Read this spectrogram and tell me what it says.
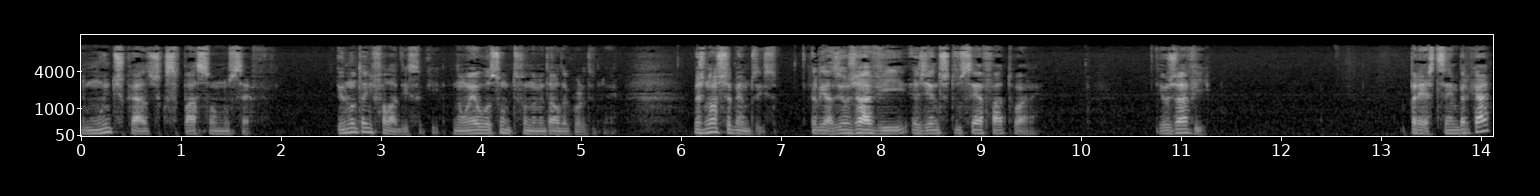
de muitos casos que se passam no CEF. Eu não tenho falado disso aqui. Não é o assunto fundamental da Corte de Dinheiro. Mas nós sabemos isso. Aliás, eu já vi agentes do CEF a atuarem. Eu já vi. Prestes a embarcar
